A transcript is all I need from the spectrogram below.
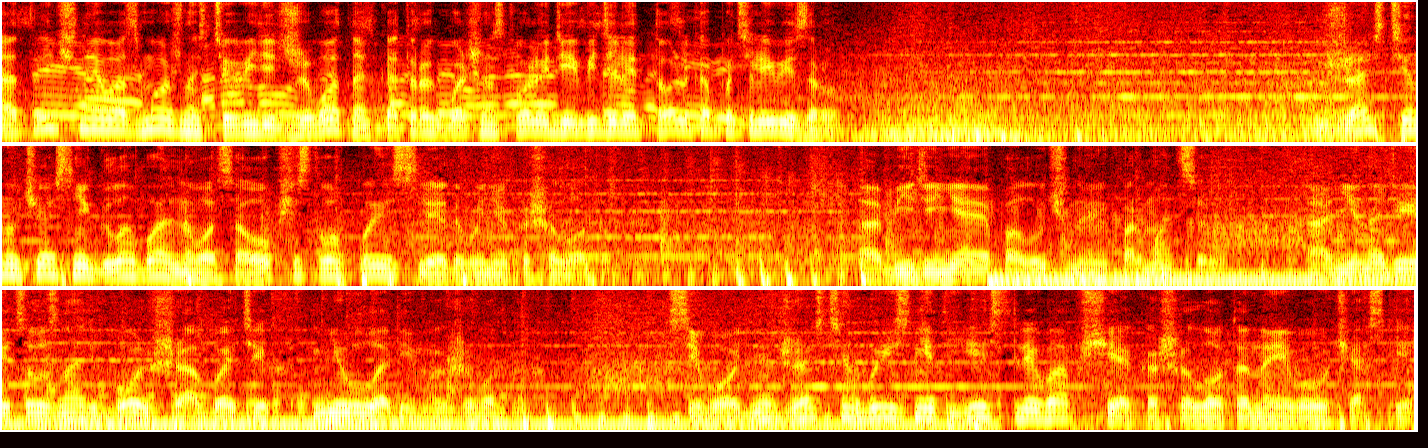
Отличная возможность увидеть животных, которых большинство людей видели только по телевизору. Джастин – участник глобального сообщества по исследованию кашелотов. Объединяя полученную информацию, они надеются узнать больше об этих неуловимых животных. Сегодня Джастин выяснит, есть ли вообще кашелоты на его участке.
